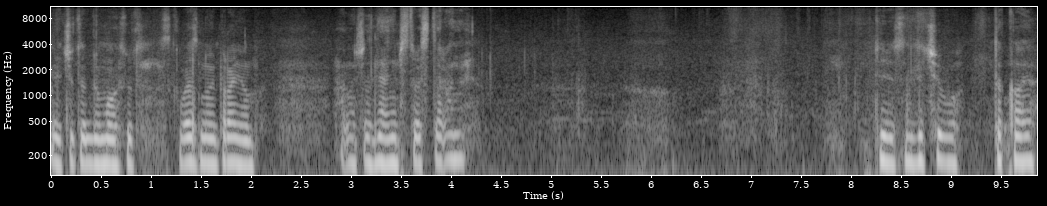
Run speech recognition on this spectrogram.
Я что-то думал, тут сквозной проем. А мы сейчас глянем с той стороны. Интересно, для чего такая?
